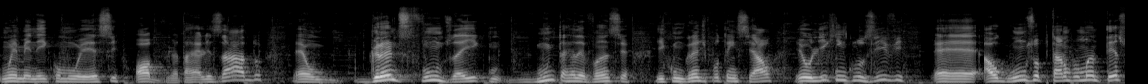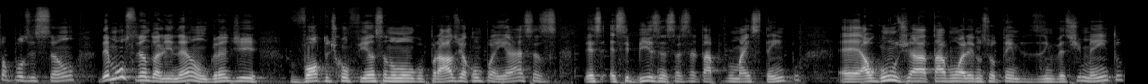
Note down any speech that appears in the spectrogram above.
um M&A como esse. Óbvio, já está realizado. É um, grandes fundos aí com muita relevância e com grande potencial. Eu li que, inclusive, é, alguns optaram por manter sua posição, demonstrando ali, né, um grande voto de confiança no longo prazo e acompanhar essas, esse, esse business, essa startup por mais tempo. É, alguns já estavam ali no seu tempo de desinvestimento,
